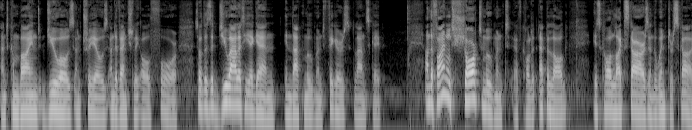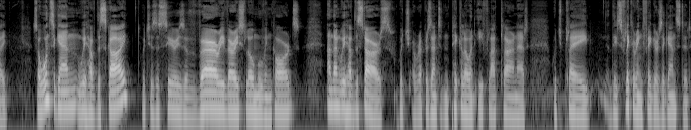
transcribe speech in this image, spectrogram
and combined duos and trios and eventually all four. So there's a duality again in that movement, figures, landscape. And the final short movement, I've called it epilogue, is called Like Stars in the Winter Sky. So once again, we have the sky, which is a series of very, very slow moving chords. And then we have the stars, which are represented in piccolo and E flat clarinet, which play these flickering figures against it.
